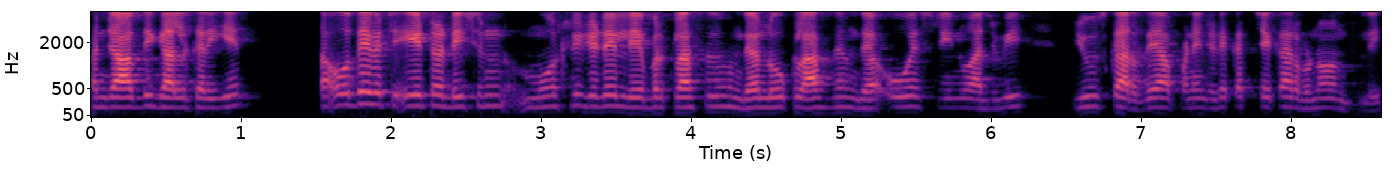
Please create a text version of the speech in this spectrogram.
ਪੰਜਾਬ ਦੀ ਗੱਲ ਕਰੀਏ ਤਾਂ ਉਹਦੇ ਵਿੱਚ ਇਹ ਟ੍ਰੈਡੀਸ਼ਨ ਮੋਸਟਲੀ ਜਿਹੜੇ ਲੇਬਰ ਕਲਾਸਿਸ ਹੁੰਦੇ ਆ ਲੋ ਕਲਾਸ ਦੇ ਹੁੰਦੇ ਆ, ਉਹ ਇਸ ਚੀਜ਼ ਨੂੰ ਅੱਜ ਵੀ ਯੂਜ਼ ਕਰਦੇ ਆ ਆਪਣੇ ਜਿਹੜੇ ਕੱਚੇ ਘਰ ਬਣਾਉਣ ਦੇ ਲਈ।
